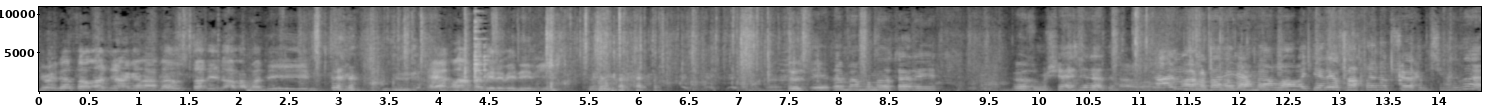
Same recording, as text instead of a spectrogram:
Köyde salacağı kanada usta değil, anama değil. Ayaklar da beni verir. söz verirəm. Mən bundan ötəri özümü şəhid elədim. Hə, Axırdan da bax mənim lala gərək taxta ilə düşərdim çininə.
